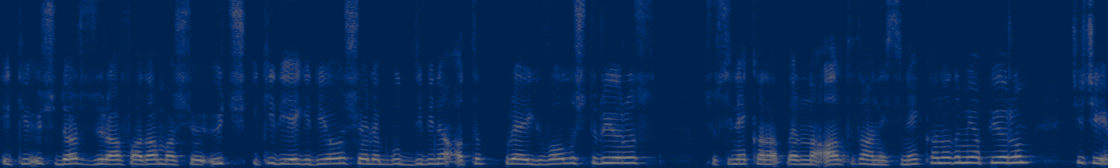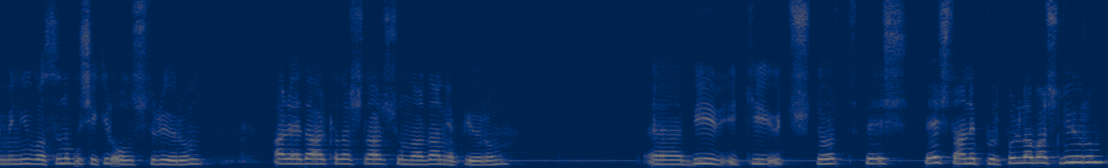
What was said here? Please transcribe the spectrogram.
2, 3, 4 zürafadan başlıyor. 3, 2 diye gidiyor. Şöyle bu dibine atıp buraya yuva oluşturuyoruz. Şu sinek kanatlarına 6 tane sinek kanadım yapıyorum. Çiçeğimin yuvasını bu şekil oluşturuyorum. Araya da arkadaşlar şunlardan yapıyorum. 1, 2, 3, 4, 5. 5 tane pırpırla başlıyorum.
